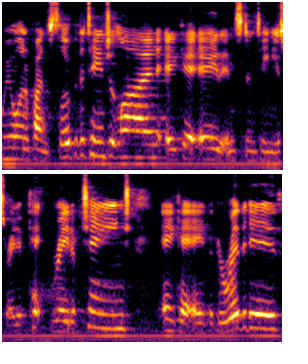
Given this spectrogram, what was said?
We want to find the slope of the tangent line, aka the instantaneous rate of, rate of change, aka the derivative.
